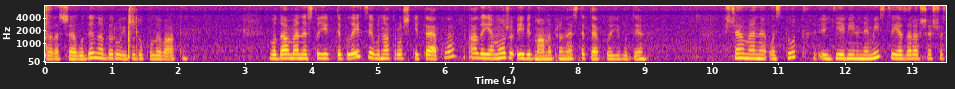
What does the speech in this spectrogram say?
Зараз ще води наберу і буду поливати. Вода в мене стоїть в теплиці, вона трошки тепла, але я можу і від мами принести теплої води. Ще в мене ось тут є вільне місце, я зараз ще щось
